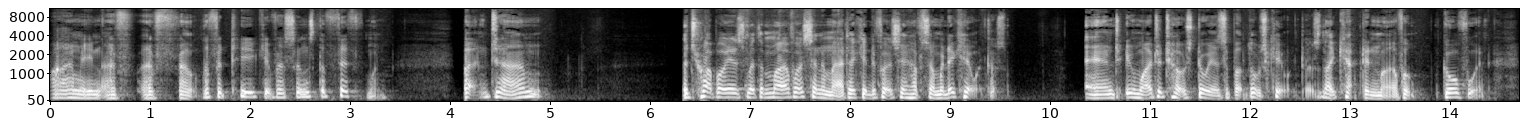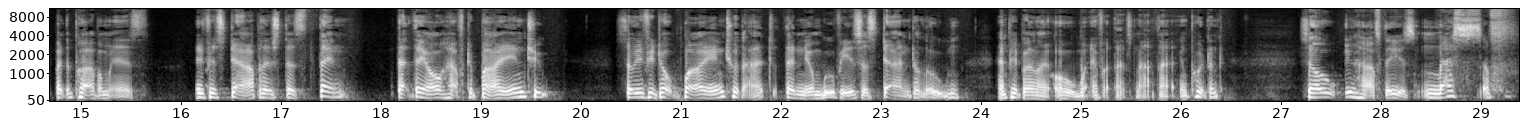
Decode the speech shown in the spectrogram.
I mean, I've, I've felt the fatigue ever since the fifth one. But um, the trouble is with the Marvel Cinematic Universe, you have so many characters. And you want to tell stories about those characters, like Captain Marvel. Go for it. But the problem is, you've established this thing that they all have to buy into. So if you don't buy into that, then your movie is a standalone. And people are like, oh, whatever, that's not that important. So you have these mess of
